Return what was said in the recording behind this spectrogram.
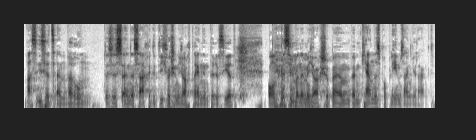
Was ist jetzt ein Warum? Das ist eine Sache, die dich wahrscheinlich auch brennend interessiert. Und da sind wir nämlich auch schon beim, beim Kern des Problems angelangt.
